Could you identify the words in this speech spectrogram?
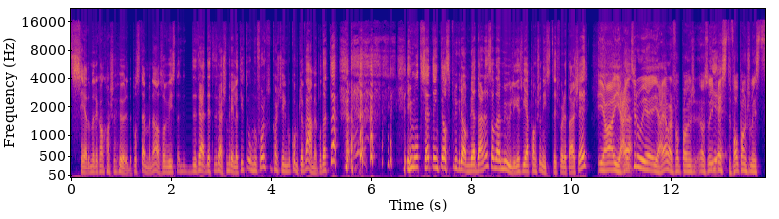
se det, men dere kan kanskje høre det på stemmene. Altså, hvis, det, dette dreier seg om relativt unge folk som kanskje til og med kommer til å være med på dette. I motsetning til oss programlederne, som det er muligens vi er pensjonister før dette her skjer. Ja, jeg Eh, tror jeg, jeg er i hvert fall altså, i beste fall pensjonist.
